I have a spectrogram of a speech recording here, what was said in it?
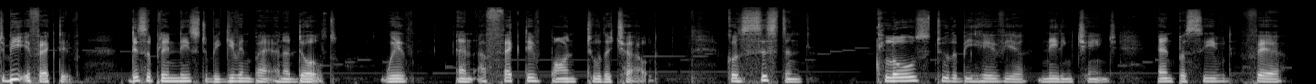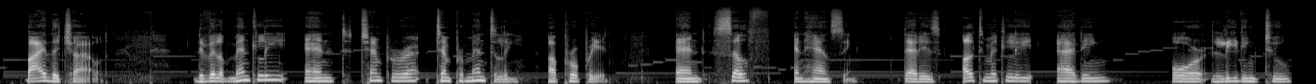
to be effective, discipline needs to be given by an adult with an affective bond to the child, consistent, close to the behavior needing change, and perceived fair by the child, developmentally and tempera- temperamentally appropriate, and self enhancing, that is, ultimately adding or leading to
